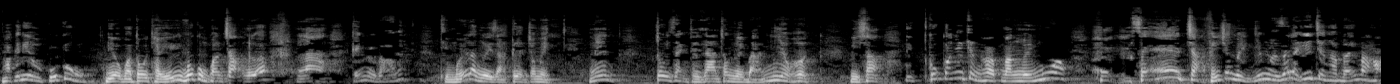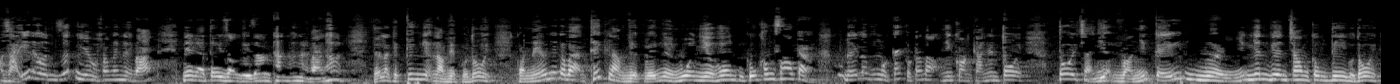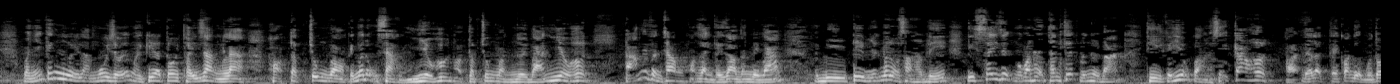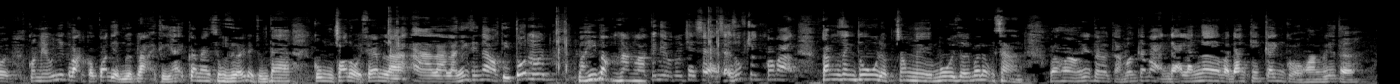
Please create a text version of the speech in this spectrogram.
Và cái điều cuối cùng, điều mà tôi thấy vô cùng quan trọng nữa là cái người bán thì mới là người giả tiền cho mình. Nên tôi dành thời gian cho người bán nhiều hơn. Vì sao? Thì cũng có những trường hợp mà người mua họ sẽ trả phí cho mình, nhưng mà rất là ít trường hợp đấy và họ giải ít hơn rất nhiều so với người bán. Nên là tôi dành thời gian thân với người bán hơn. Đấy là cái kinh nghiệm làm việc của tôi. Còn nếu như các bạn thích làm việc với người mua nhiều hơn thì cũng không sao cả. Đấy là một cách của các bạn. Nhưng còn cá nhân tôi tôi trải nghiệm vào những cái người, những nhân viên trong công ty của tôi và những cái người làm môi giới ở ngoài kia, tôi thấy rằng là họ tập trung vào cái bất động sản nhiều hơn, họ tập trung vào người bán nhiều hơn. 80% họ dành thời gian cho người bán. Đi tìm những bất động sản hợp lý thì xây dựng một quan hệ thân thiết với người bán thì cái hiệu quả sẽ cao hơn. Đó, đấy là cái quan điểm của tôi. Còn nếu như các bạn có quan điểm ngược lại thì hãy comment xuống dưới để chúng ta cùng trao đổi xem là à là là như thế nào thì tốt hơn. Và hy vọng rằng là cái điều tôi chia sẻ sẽ giúp cho các bạn tăng doanh thu được trong nghề môi giới bất động sản. Và Hoàng Realtor cảm ơn các bạn đã lắng nghe và đăng ký kênh của Hoàng Realtor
